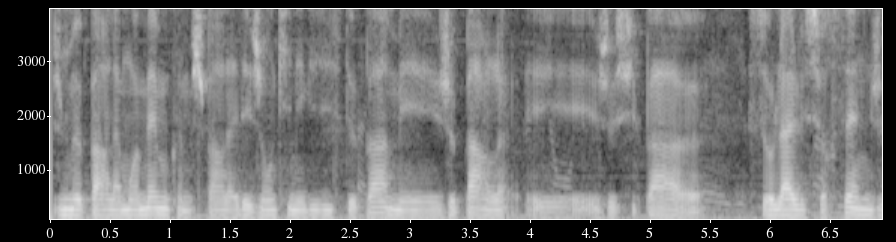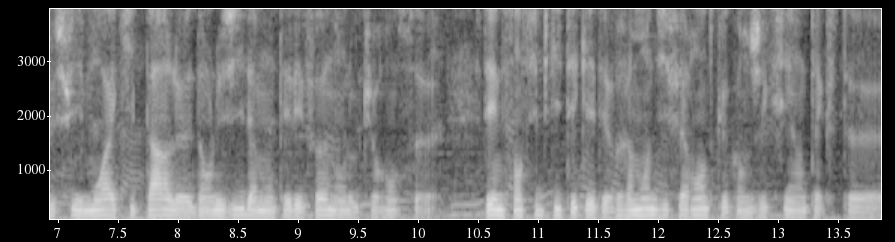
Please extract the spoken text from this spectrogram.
Je me parle à moi-même comme je parle à des gens qui n'existent pas, mais je parle et je suis pas euh, Solal sur scène, je suis moi qui parle dans le vide à mon téléphone en l'occurrence. Euh. C'était une sensibilité qui était vraiment différente que quand j'écris un texte euh,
